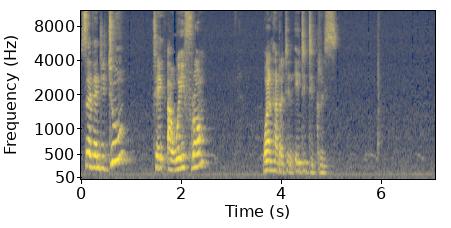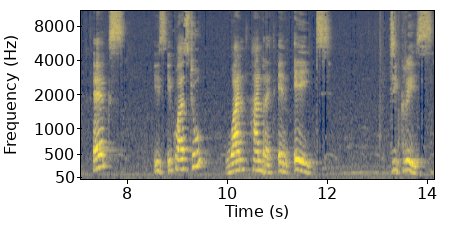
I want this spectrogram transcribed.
72 take away from 180 degrees. x is equals to 108 degrees.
